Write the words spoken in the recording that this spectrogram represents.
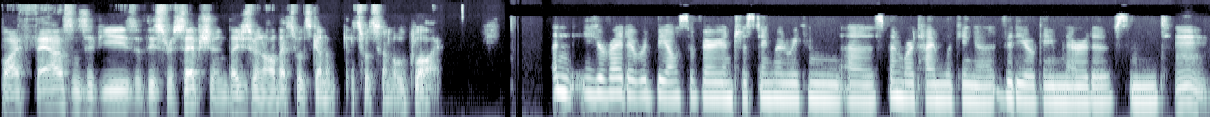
by thousands of years of this reception. They just went, "Oh, that's what's gonna that's what's gonna look like." And you're right. It would be also very interesting when we can uh, spend more time looking at video game narratives and mm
